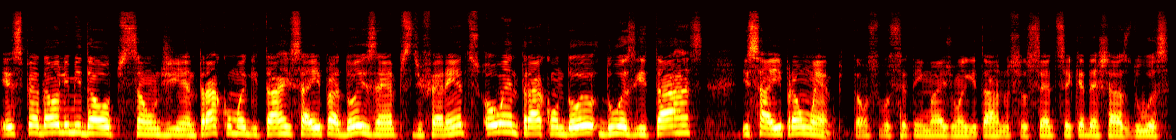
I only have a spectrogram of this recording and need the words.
Esse pedal ele me dá a opção de entrar com uma guitarra e sair para dois amps diferentes, ou entrar com do, duas guitarras e sair para um amp. Então, se você tem mais de uma guitarra no seu set, você quer deixar as duas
